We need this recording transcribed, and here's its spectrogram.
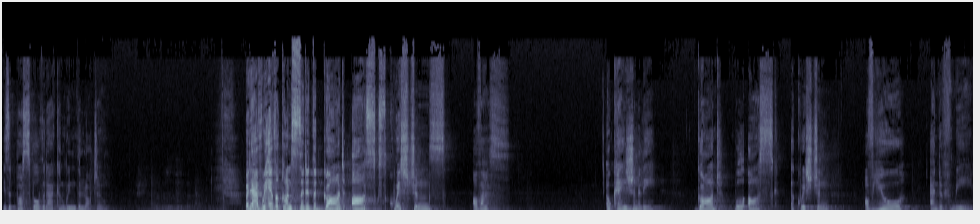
Is it possible that I can win the lotto? But have we ever considered that God asks questions of us? Occasionally, God will ask a question of you and of me.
